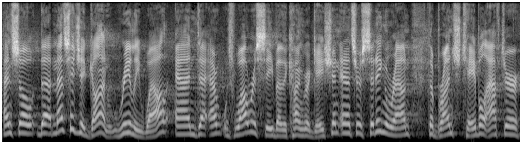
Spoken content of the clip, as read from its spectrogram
And so the message had gone really well and uh, was well received by the congregation. And they're sitting around the brunch table after,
